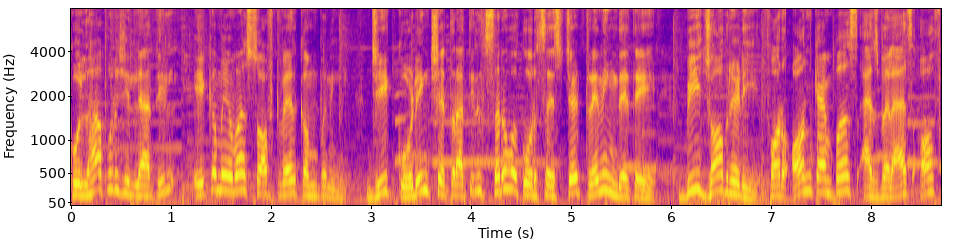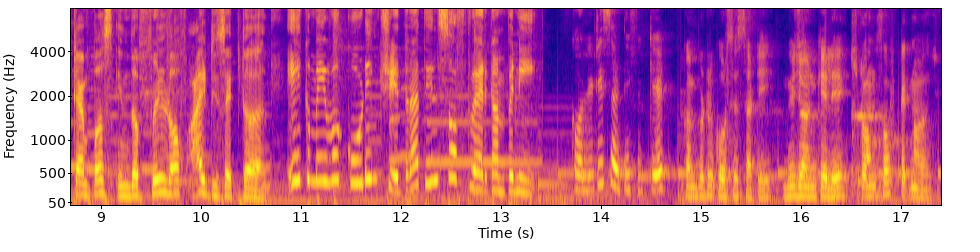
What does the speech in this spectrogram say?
कोल्हापूर जिल्ह्यातील एकमेव सॉफ्टवेअर कंपनी जी कोडिंग क्षेत्रातील सर्व कोर्सेसचे ट्रेनिंग देते. Be job ready for on campus as well as off campus in the field of I T sector एकमेव कोडिंग क्षेत्रातील software company. Quality certificate computer कोर्सेससाठी मी जॉईन केले. Strongs of technology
